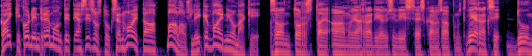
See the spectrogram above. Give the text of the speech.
Kaikki kodin remontit ja sisustuksen hoitaa Maalausliike Vainiomäki. Se on torstai-aamu ja Radio 957 on saapunut vieraksi Doom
